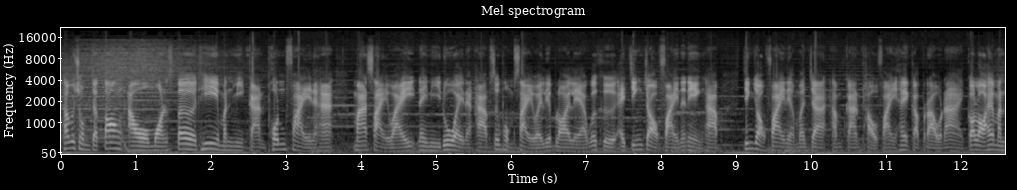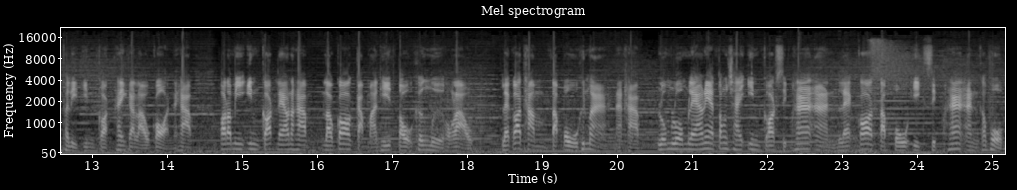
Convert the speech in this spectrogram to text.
ท่านผู้ชมจะต้องเอามอนสเตอร์ที่มันมีการพ่นไฟนะฮะมาใส่ไว้ในนี้ด้วยนะครับ ซึ่งผมใส่ไว้เรียบร้อยแล้ว ก็คือไอ้จิ้งจอกไฟนั่นเองครับจิ้งจอกไฟเนี่ยมันจะทำการเผาไฟให้กับเราได้ ก็รอให้มันผลิตอินกอตให้กับเราก่อนนะครับพอเรามีอินกอตแล้วนะครับ เราก็กลับมาที่โต๊ะเครื่องมือของเรา แล้วก็ทำตะปูขึ้นมานะครับรวมๆแล้วเนี่ยต้องใช้อินกอต15 อัน และก็ตะปูอีก 15 อันครับผม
